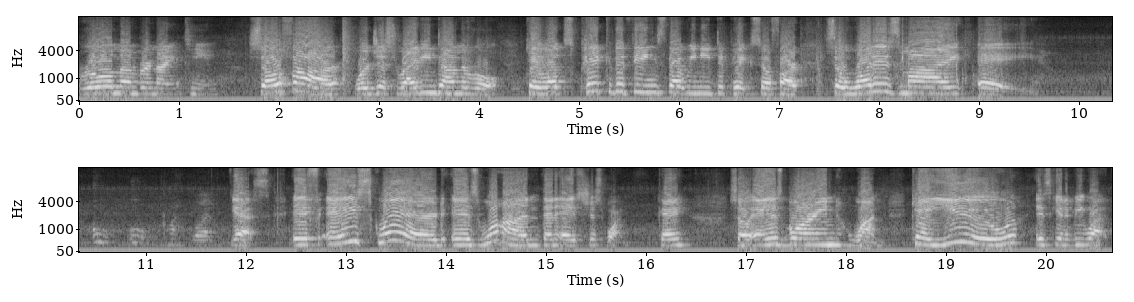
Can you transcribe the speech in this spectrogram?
Rule number 19. So far, we're just writing down the rule. Okay, let's pick the things that we need to pick so far. So what is my A? Oh, oh, come on. One. Yes. If A squared is 1, then A is just 1. Okay? So A is boring, 1. Okay, U is going to be what?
